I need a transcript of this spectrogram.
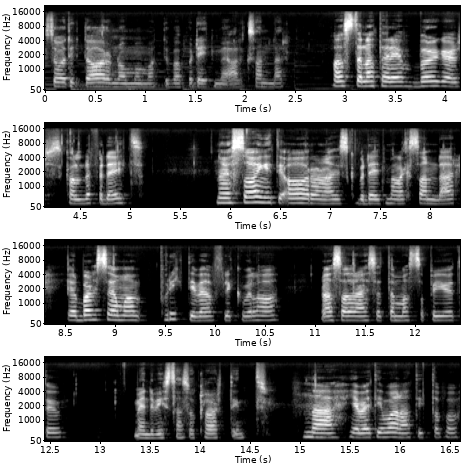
Så vad tyckte Aron om, om att du var på dejt med Alexander? Fastän att jag på Burgers kallade det för dejt. När jag sa inget till Aron att jag skulle på dejt med Alexander. Jag ville bara se om han på riktigt väl flickor vill ha. När han sa att han sett en massa på Youtube. Men det visste han såklart inte. Nej, jag vet inte vad han har tittat på.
